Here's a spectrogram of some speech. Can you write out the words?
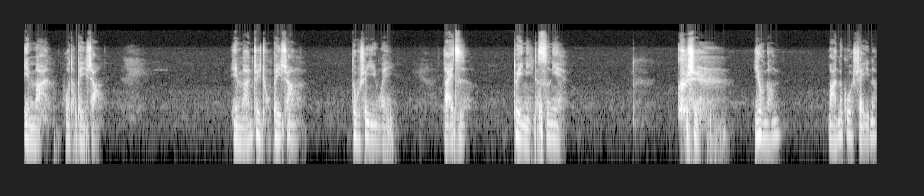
隐瞒我的悲伤。隐瞒这种悲伤，都是因为来自对你的思念。可是，又能瞒得过谁呢？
